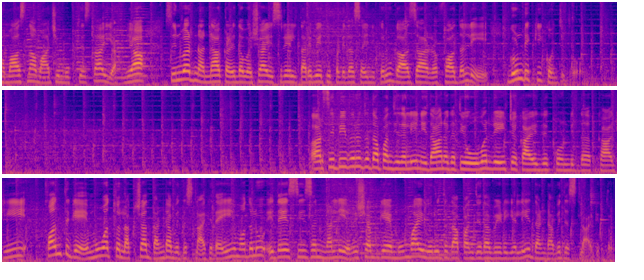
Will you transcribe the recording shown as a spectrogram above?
ಹಮಾಸ್ನ ಮಾಜಿ ಮುಖ್ಯಸ್ಥ ಯಹ್ಯಾ ಸಿನ್ವರ್ನನ್ನ ಕಳೆದ ವರ್ಷ ಇಸ್ರೇಲ್ ತರಬೇತಿ ಪಡೆದ ಸೈನಿಕರು ಗಾಜಾ ರಫಾದಲ್ಲಿ ಗುಂಡಿಕ್ಕಿ ಕೊಂದಿದ್ರು. ಆರ್ಸಿಬಿ ವಿರುದ್ಧದ ಪಂದ್ಯದಲ್ಲಿ ನಿಧಾನಗತಿ ಓವರ್ ರೇಟ್ ಕಾಯ್ದುಕೊಂಡಿದ್ದಕ್ಕಾಗಿ ಪಂತ್ಗೆ ಮೂವತ್ತು ಲಕ್ಷ ದಂಡ ವಿಧಿಸಲಾಗಿದೆ. ಈ ಮೊದಲು ಇದೇ ಸೀಸನ್ನಲ್ಲಿ ರಿಷಬ್ಗೆ ಮುಂಬೈ ವಿರುದ್ಧದ ಪಂದ್ಯದ ವೇಳೆಯಲ್ಲಿ ದಂಡ ವಿಧಿಸಲಾಗಿತ್ತು.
